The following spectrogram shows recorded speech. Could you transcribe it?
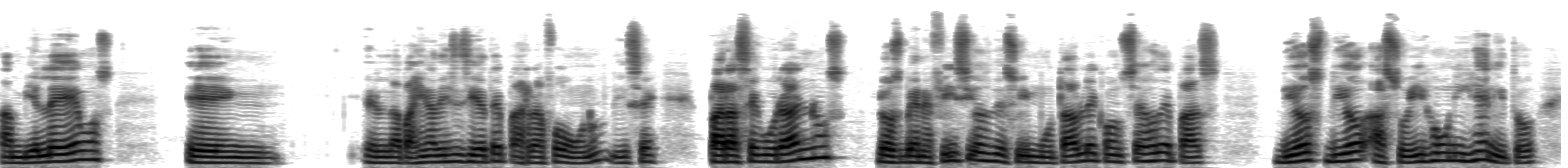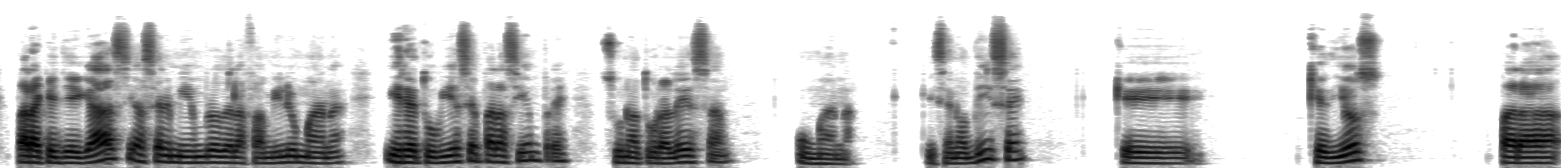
También leemos en, la página 17, párrafo 1, dice, para asegurarnos los beneficios de su inmutable consejo de paz, Dios dio a su Hijo unigénito para que llegase a ser miembro de la familia humana y retuviese para siempre su naturaleza humana. Y se nos dice que, que Dios, para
